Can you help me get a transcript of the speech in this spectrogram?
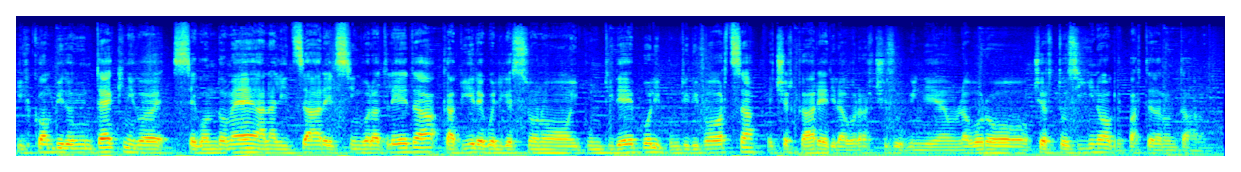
il compito di un tecnico è secondo me analizzare il singolo atleta, capire quelli che sono i punti deboli, i punti di forza e cercare di lavorarci su, quindi è un lavoro certosino che parte da lontano.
